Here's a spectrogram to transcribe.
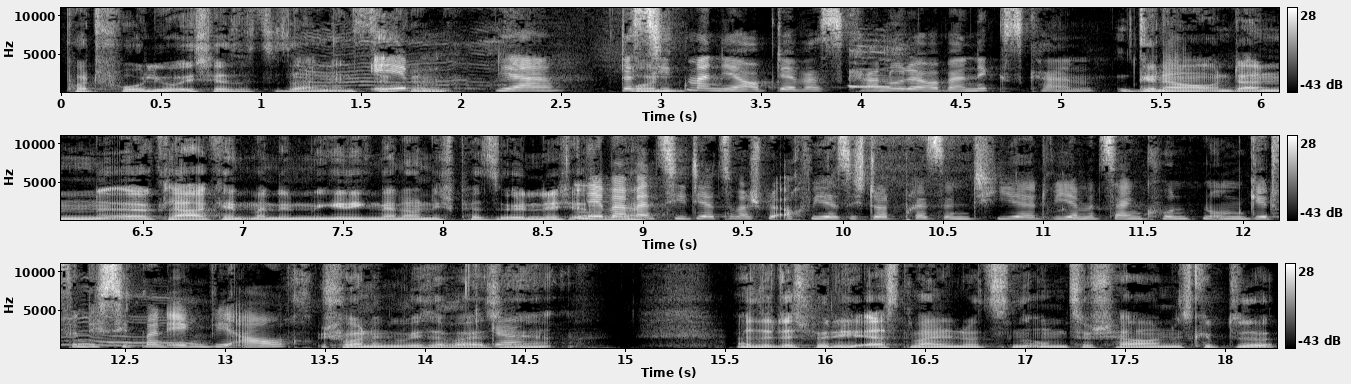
Portfolio ist ja sozusagen Instagram. Eben, ja. Das Und- sieht man ja, ob der was kann oder ob er nichts kann. Genau, und dann, äh, klar, kennt man denjenigen dann auch nicht persönlich, Nee, aber aber man sieht ja zum Beispiel auch, wie er sich dort präsentiert, wie er mit seinen Kunden umgeht, finde ich, sieht man irgendwie auch. schon in gewisser Weise, Ja. ja. Also das würde ich erstmal nutzen, um zu schauen. Es gibt so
